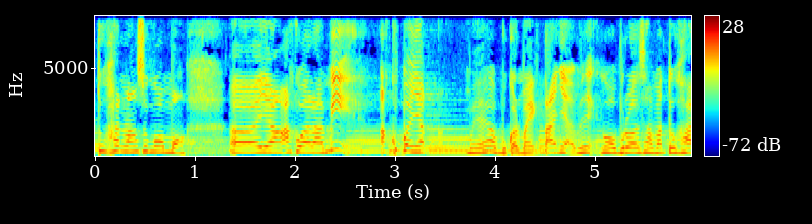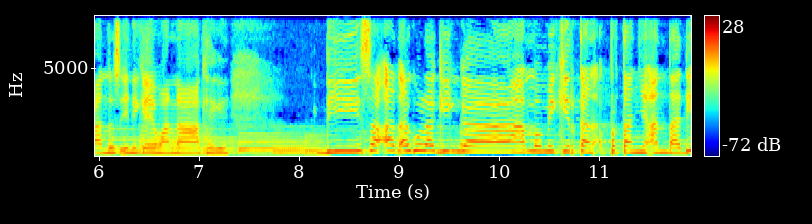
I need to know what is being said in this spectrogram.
Tuhan langsung ngomong. Uh, yang aku alami aku banyak ya bukan banyak tanya ngobrol sama Tuhan terus ini kayak mana kayak di saat aku lagi nggak memikirkan pertanyaan tadi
